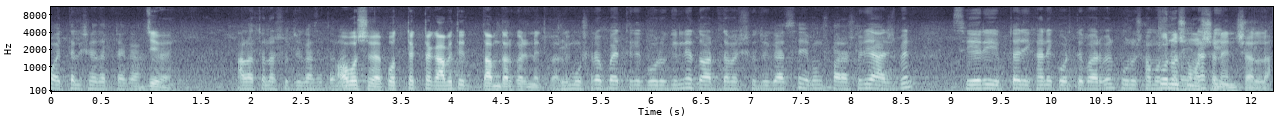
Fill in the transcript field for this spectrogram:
পঁয়তাল্লিশ হাজার টাকা। জি ভাই। আলোচনার সুযোগ আছে তো অবশ্যই প্রত্যেকটা গাবিতে দাম দর করে নিতে জি পারবে মুশারফ ভাই থেকে গরু কিনলে দরদামের সুযোগ আছে এবং সরাসরি আসবেন সেরি ইফতার এখানে করতে পারবেন কোনো সমস্যা কোনো সমস্যা নেই ইনশাল্লাহ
